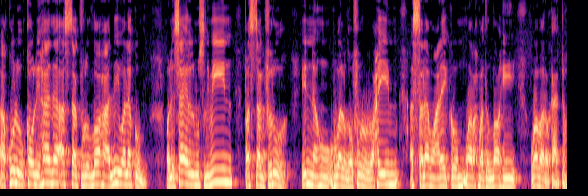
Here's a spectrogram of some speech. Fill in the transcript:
أقول قولي هذا أستغفر الله لي ولكم ولسائر المسلمين فاستغفروه إنه هو الغفور الرحيم. السلام عليكم ورحمة الله وبركاته.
